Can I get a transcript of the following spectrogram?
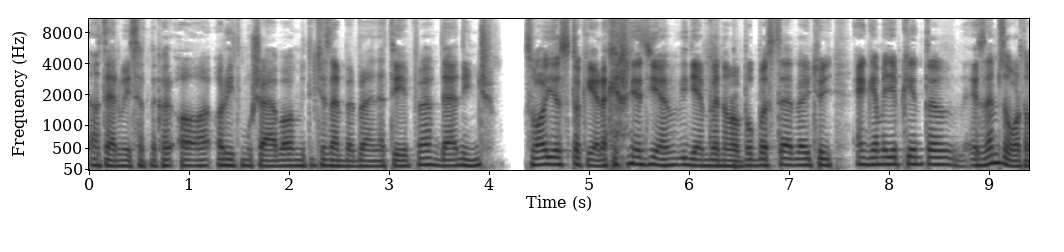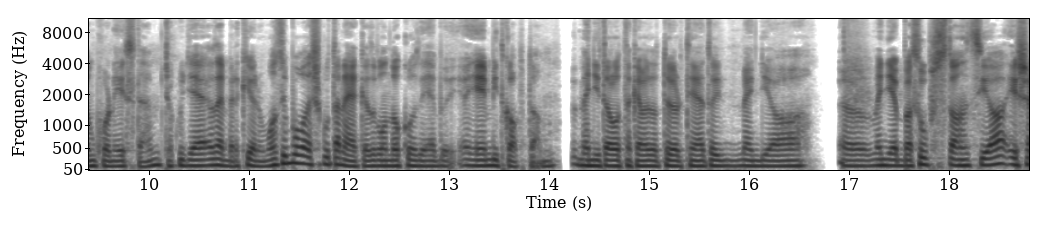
a természetnek a, a, a ritmusába, mint hogy az ember be lenne tépve, de nincs. Szóval ez tök érdekes, hogy ez ilyen, ilyen benne van a blockbusterben, úgyhogy engem egyébként ez nem zavart, amikor néztem, csak ugye az ember kijön a moziból, és utána elkezd gondolkozni ebből, hogy én mit kaptam. Mennyit adott nekem ez a történet, hogy mennyi a mennyi ebbe a szubstancia, és,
